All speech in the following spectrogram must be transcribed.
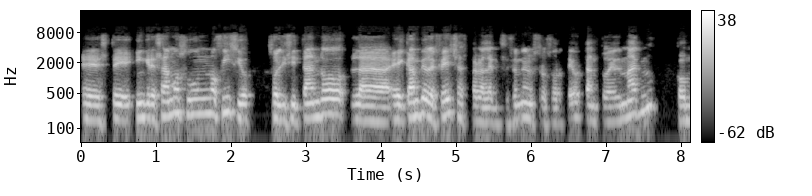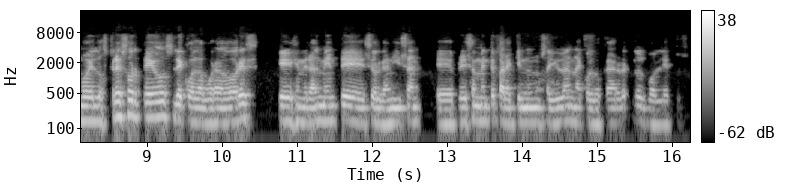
este, ingresamos un oficio solicitando el cambio de fechas para la realización de nuestro sorteo, tanto del Magno como de los tres sorteos de colaboradores que generalmente se organizan eh, precisamente para quienes nos ayudan a colocar los boletos.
